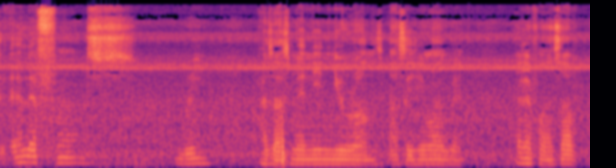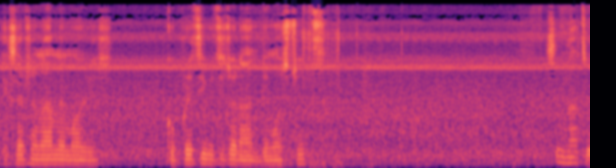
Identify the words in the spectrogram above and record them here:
the elephant's brain has as many neurons as a human being. Elephants have exceptional memories, cooperative with each other, and demonstrate. Similar to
